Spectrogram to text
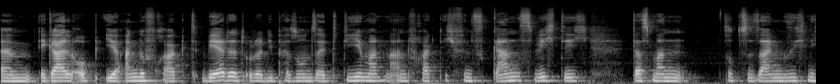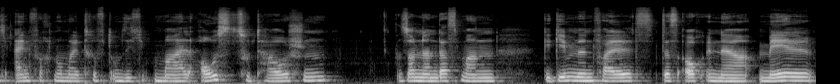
ähm, egal ob ihr angefragt werdet oder die Person seid, die jemanden anfragt. Ich finde es ganz wichtig, dass man sozusagen sich nicht einfach nur mal trifft, um sich mal auszutauschen, sondern dass man gegebenenfalls das auch in der Mail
